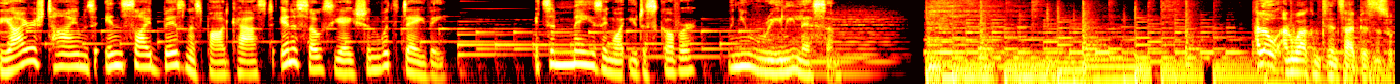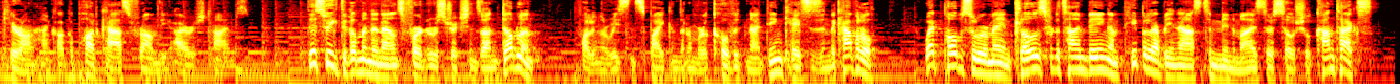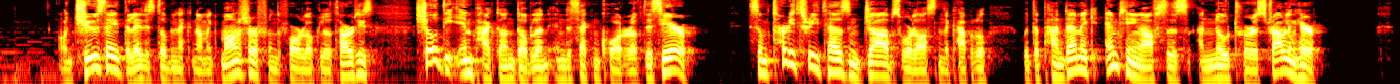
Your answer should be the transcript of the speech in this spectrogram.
The Irish Times Inside Business podcast in association with Davy. It's amazing what you discover when you really listen. Hello and welcome to Inside Business with Ciarán Hancock, a podcast from the Irish Times. This week, the government announced further restrictions on Dublin following a recent spike in the number of COVID 19 cases in the capital. Wet pubs will remain closed for the time being, and people are being asked to minimise their social contacts. On Tuesday, the latest Dublin Economic Monitor from the four local authorities showed the impact on Dublin in the second quarter of this year. Some 33,000 jobs were lost in the capital, with the pandemic emptying offices and no tourists travelling here.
